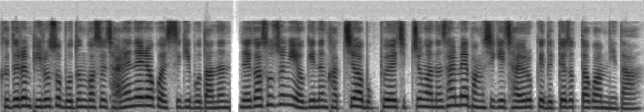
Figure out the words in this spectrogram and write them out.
그들은 비로소 모든 것을 잘 해내려고 애쓰기보다는 내가 소중히 여기는 가치와 목표에 집중하는 삶의 방식이 자유롭게 느껴졌다고 합니다.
